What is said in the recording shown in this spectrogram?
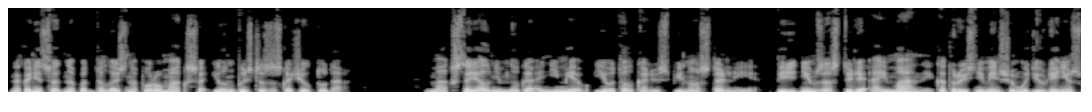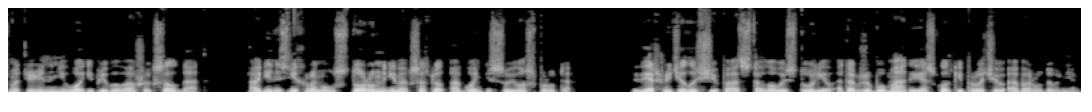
Наконец, одна поддалась напору Макса, и он быстро заскочил туда. Макс стоял немного онемев, его толкали в спину остальные. Перед ним застыли айманы, которые с не меньшим удивлением смотрели на него и прибывавших солдат. Один из них рванул в сторону, и Макс открыл огонь из своего спрута. Вверх летела щепа от столовой стульев, а также бумага и осколки прочего оборудования.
